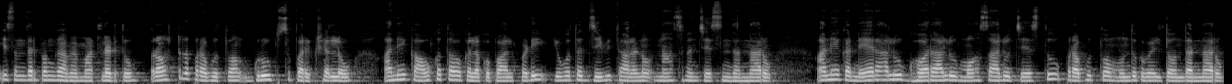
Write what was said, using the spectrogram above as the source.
ఈ సందర్భంగా ఆమె మాట్లాడుతూ రాష్ట్ర ప్రభుత్వం గ్రూప్స్ పరీక్షల్లో అనేక అవకతవకలకు పాల్పడి యువత జీవితాలను నాశనం చేసిందన్నారు. అనేక నేరాలు ఘోరాలు మోసాలు చేస్తూ ప్రభుత్వం ముందుకు వెళ్తోందన్నారు.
